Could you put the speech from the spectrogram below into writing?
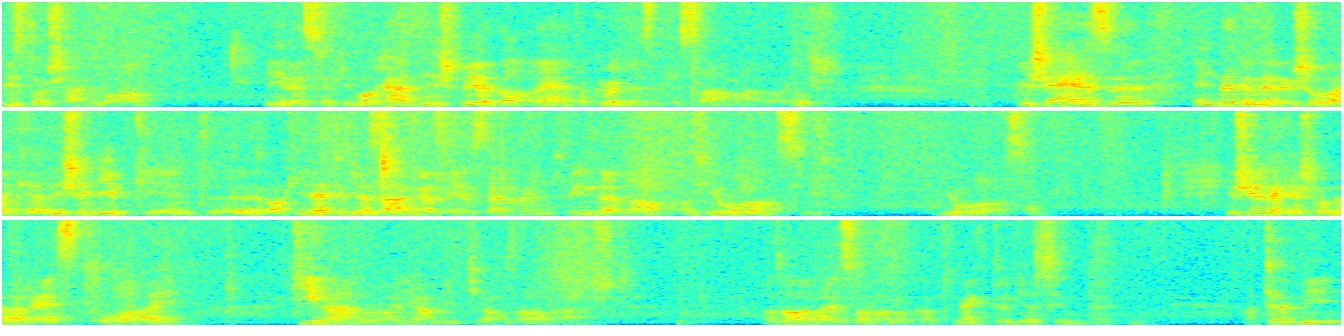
biztonságban érezze ki magát, és példa lehet a környezete számára is. És ehhez egy nagyon erős olaj kell, és egyébként, aki le tudja zárni az érzelmeit minden nap, az jól alszik. Jól alszik. És érdekes mondani a reszt olaj, kiválóan javítja az alvást. Az alvászavarokat meg tudja szüntetni. A többi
